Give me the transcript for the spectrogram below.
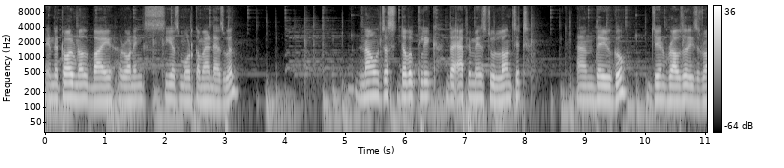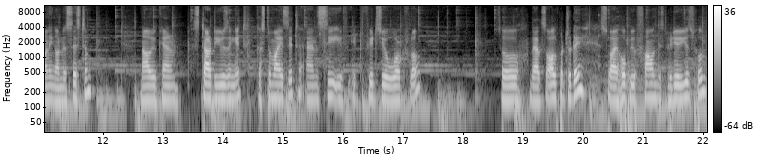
in the terminal by running chmod command as well. Now just double click the AppImage to launch it and there you go Zen browser is running on your system. Now you can start using it customize it and see if it fits your workflow. So that's all for today. So i hope you found this video useful.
